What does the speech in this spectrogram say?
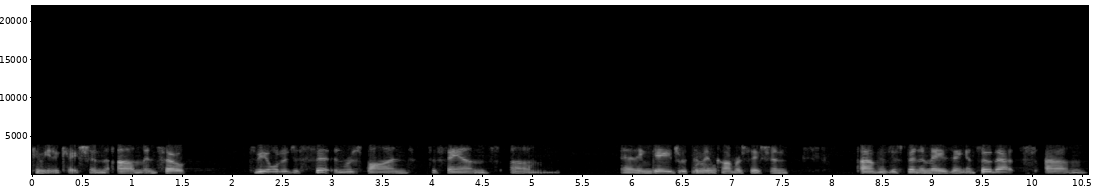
communication. Um and so to be able to just sit and respond to fans um and engage with them in conversation um has just been amazing. And so that's um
